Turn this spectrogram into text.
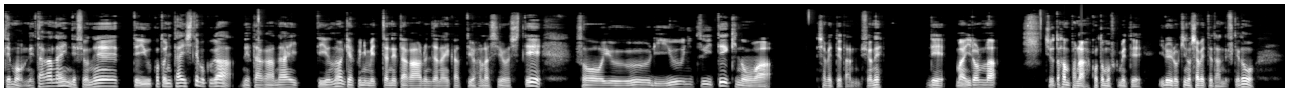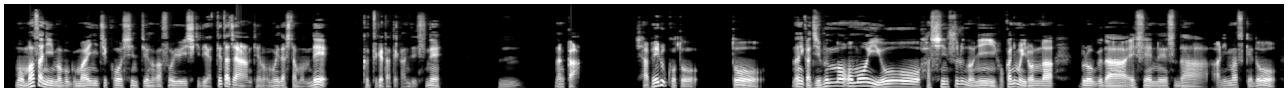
でもネタがないんですよねっていうことに対して僕がネタがないっていうのは逆にめっちゃネタがあるんじゃないかっていう話をして、そういう理由について昨日は喋ってたんですよね。で、まあいろんな中途半端なことも含めていろいろ昨日喋ってたんですけど、もうまさに今僕毎日更新っていうのがそういう意識でやってたじゃんっていうのを思い出したもんで、くっつけたって感じですね。うん。なんか、喋ることと、何か自分の思いを発信するのに、他にもいろんなブログだ、SNS だ、ありますけど、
